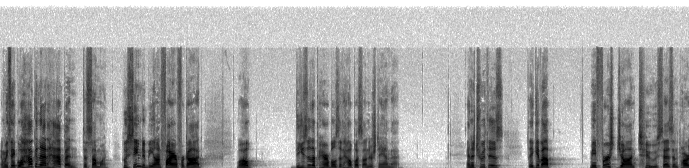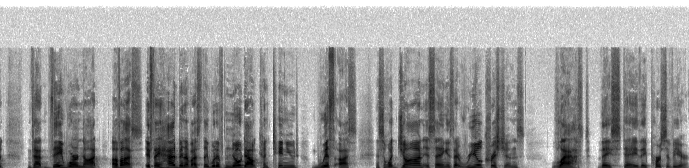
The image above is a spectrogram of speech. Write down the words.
And we think, well, how can that happen to someone who seemed to be on fire for God? Well, these are the parables that help us understand that. And the truth is, they give up. I mean, 1 John 2 says in part that they were not of us. If they had been of us, they would have no doubt continued with us. And so, what John is saying is that real Christians last, they stay, they persevere,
